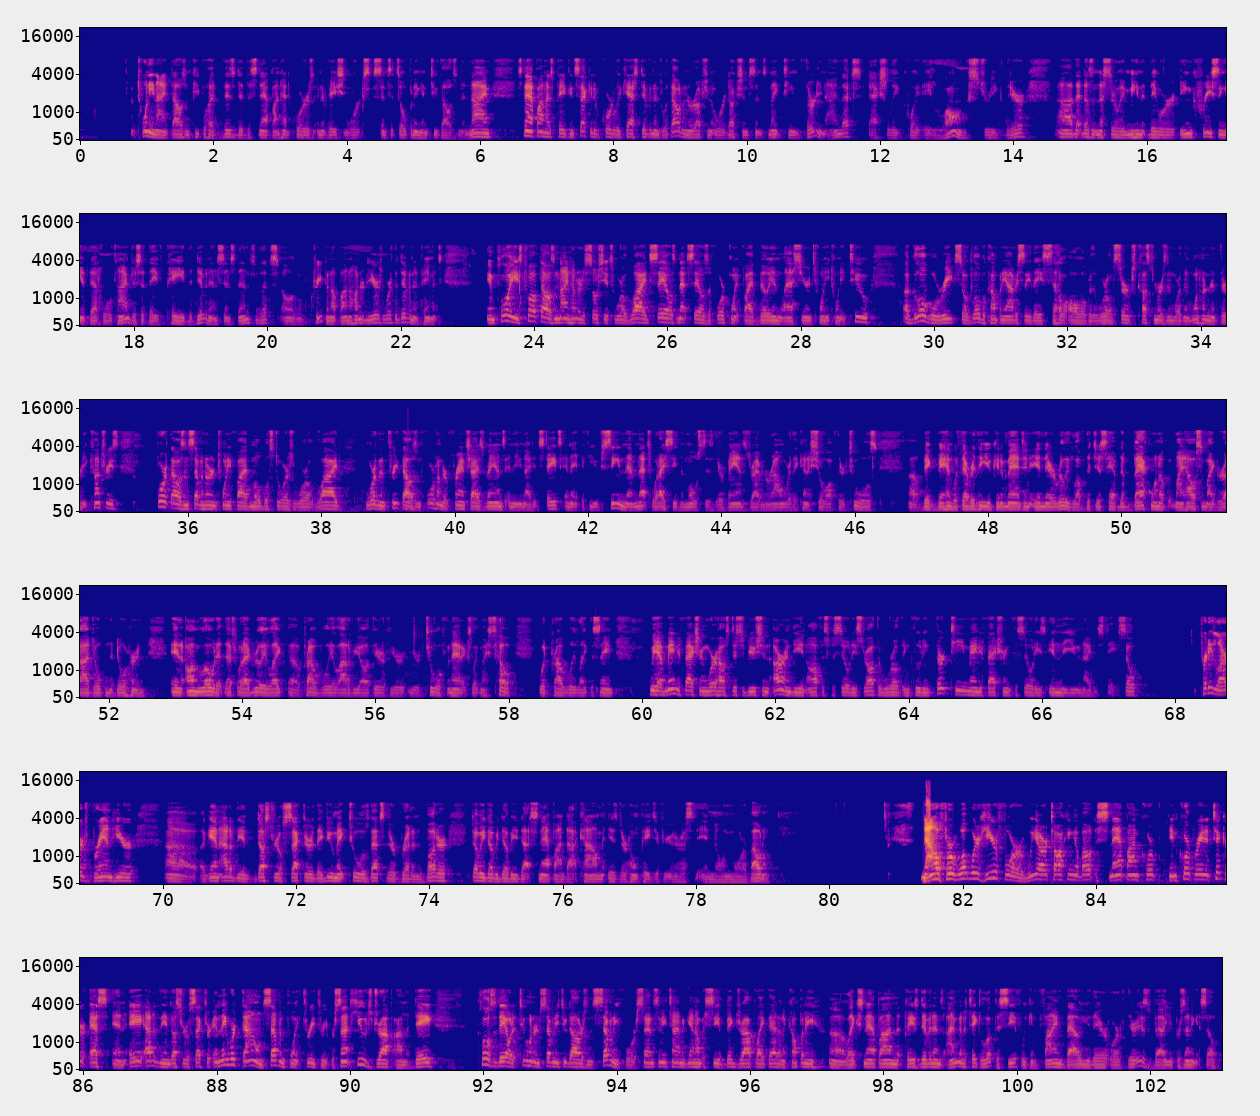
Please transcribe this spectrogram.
29,000 people have visited the Snap-on headquarters Innovation Works since its opening in 2009. Snap-on has paid consecutive quarterly cash dividends without interruption or reduction since 1939. That's actually quite a long streak there. Uh, that doesn't necessarily mean that they were increasing it that whole time, just that they've paid the dividends since then. So that's uh, creeping up on 100 years worth of dividend payments. Employees, 12,900 associates worldwide. Sales, net sales of 4.5 billion last year in 2022 a global reach. So, a global company, obviously, they sell all over the world, serves customers in more than 130 countries, 4,725 mobile stores worldwide, more than 3,400 franchise vans in the United States. And if you've seen them, that's what I see the most is their vans driving around where they kind of show off their tools. Uh, big van with everything you can imagine in there. Really love to just have them back one up at my house in my garage, open the door and and unload it. That's what I'd really like. Uh, probably a lot of you out there, if you're you're tool fanatics like myself, would probably like the same. We have manufacturing, warehouse, distribution, R&D, and office facilities throughout the world, including 13 manufacturing facilities in the United States. So pretty large brand here. Uh, again, out of the industrial sector, they do make tools. That's their bread and butter. www.snapon.com is their homepage if you're interested in knowing more about them. Now, for what we're here for, we are talking about Snap-on Corp Incorporated ticker SNA out of the industrial sector, and they were down 7.33%. Huge drop on the day. Closed the day out at $272.74. Anytime again I see a big drop like that in a company uh, like Snap-on that pays dividends, I'm going to take a look to see if we can find value there or if there is value presenting itself.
